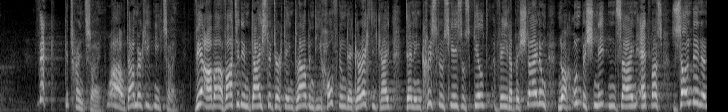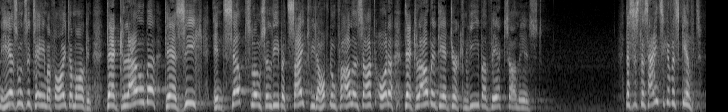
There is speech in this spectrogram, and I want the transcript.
weggetrennt sein. Wow, da möchte ich nicht sein. Wer aber erwartet im Geiste durch den Glauben die Hoffnung der Gerechtigkeit, denn in Christus Jesus gilt weder Beschneidung noch unbeschnitten sein etwas, sondern, und hier ist unser Thema für heute Morgen, der Glaube, der sich in selbstloser Liebe zeigt, wie der Hoffnung für alle sagt, oder der Glaube, der durch Liebe wirksam ist. Das ist das Einzige, was gilt,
